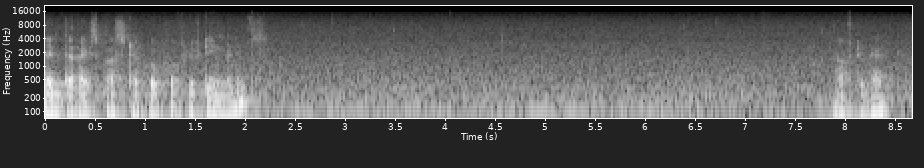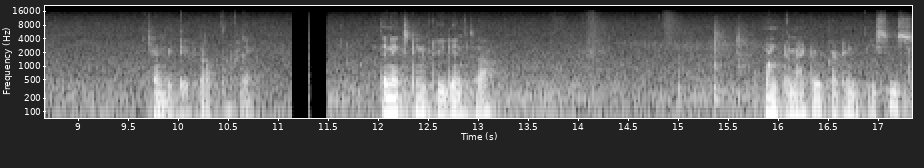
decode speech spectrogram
Let the rice pasta cook for 15 minutes. After that, can be taken off the flame. The next ingredients are 1 tomato cut in pieces,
